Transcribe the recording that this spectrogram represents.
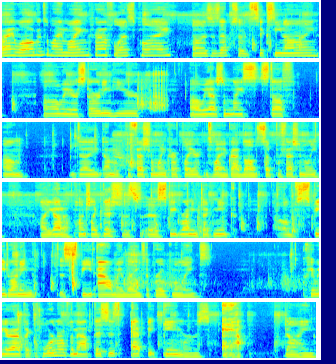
Alright, welcome to my Minecraft Let's Play. Uh, this is episode 69. Uh, we are starting here. Uh, we have some nice stuff. Um, I, am a professional Minecraft player. That's why I grabbed all the stuff professionally. Uh, you gotta punch like this. It's a speed running technique of speed running. Speed, ow, my legs. I broke my legs. Okay, we are at the corner of the map. This is Epic Gamers app. Dying.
